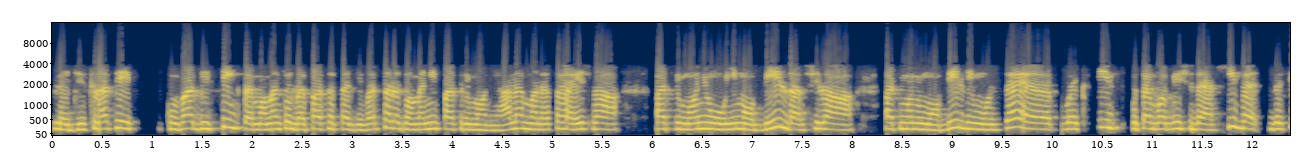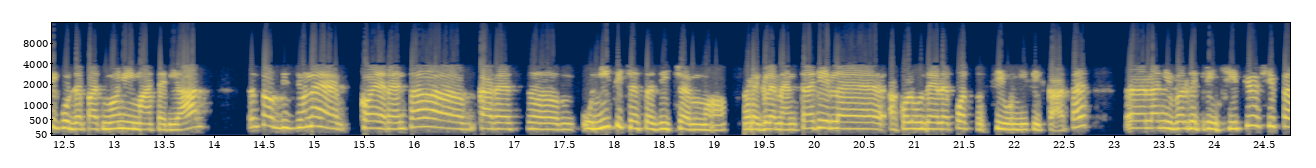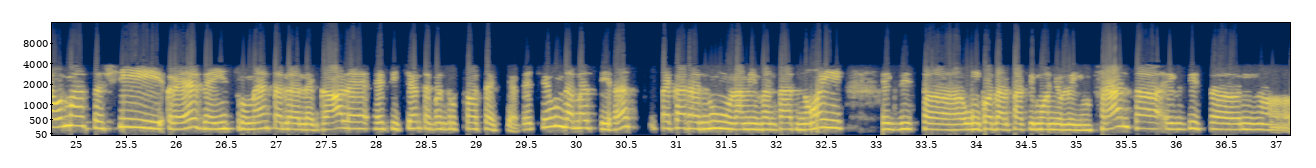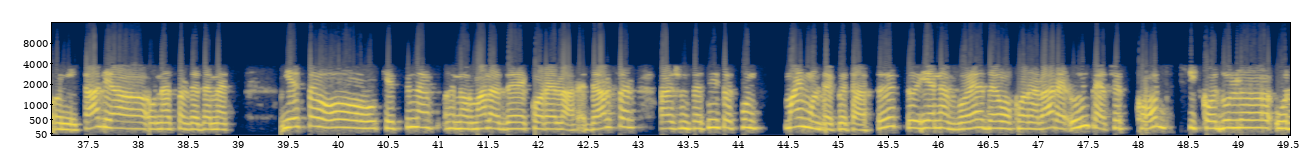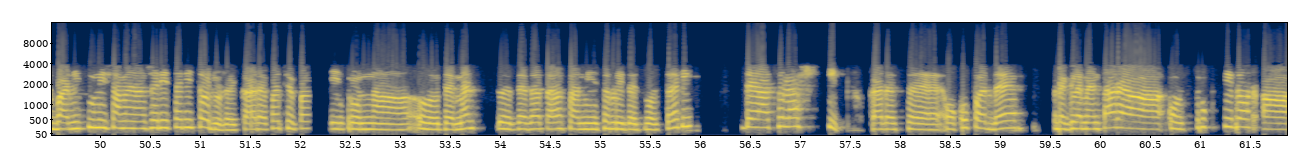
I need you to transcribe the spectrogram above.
legislații cumva distincte în momentul de față pe diversele domenii patrimoniale. Mă refer aici la patrimoniu imobil, dar și la patrimoniu mobil din muzee, extins putem vorbi și de arhive, desigur de patrimoniu imaterial, într-o viziune coerentă care să unifice, să zicem, reglementările acolo unde ele pot fi unificate, la nivel de principiu și pe urmă să și creeze instrumentele legale eficiente pentru protecție. Deci e un demers firesc pe care nu l-am inventat noi. Există un cod al patrimoniului în Franța, există în, în Italia un astfel de demers. Este o chestiune normală de corelare. De altfel, aș îndrăzni să spun mai mult decât atât, e nevoie de o corelare între acest cod și codul uh, urbanismului și amenajării teritoriului, care face parte dintr-un uh, demers de data asta al Ministerului Dezvoltării de același tip, care se ocupă de reglementarea construcțiilor, a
